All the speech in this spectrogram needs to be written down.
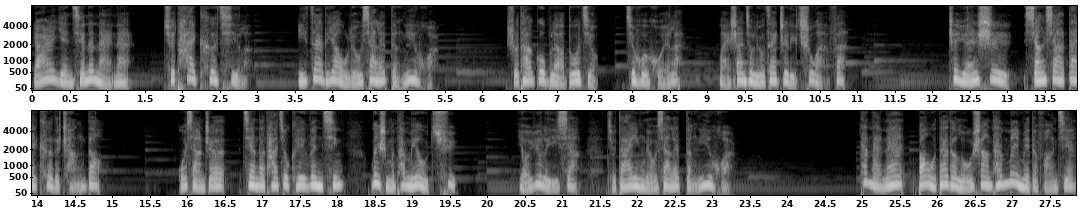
然而，眼前的奶奶却太客气了，一再的要我留下来等一会儿，说她过不了多久就会回来，晚上就留在这里吃晚饭。这原是乡下待客的常道，我想着见到他就可以问清为什么他没有去，犹豫了一下，就答应留下来等一会儿。他奶奶把我带到楼上他妹妹的房间，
